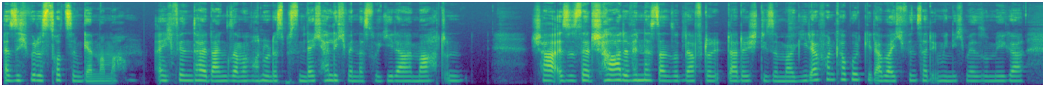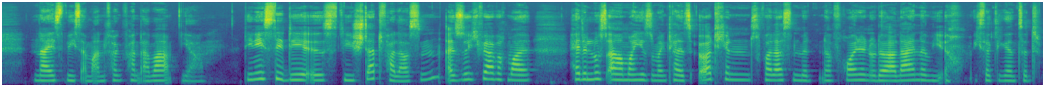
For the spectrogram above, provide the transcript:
Also ich würde es trotzdem gerne mal machen. Ich finde halt langsam einfach nur das bisschen lächerlich, wenn das so jeder macht und schade, es ist halt schade, wenn das dann so dadurch diese Magie davon kaputt geht, aber ich finde es halt irgendwie nicht mehr so mega nice, wie ich es am Anfang fand. Aber ja. Die nächste Idee ist die Stadt verlassen. Also ich wäre einfach mal, hätte Lust, einfach mal hier so mein kleines Örtchen zu verlassen mit einer Freundin oder alleine, wie, ich sag die ganze Zeit,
